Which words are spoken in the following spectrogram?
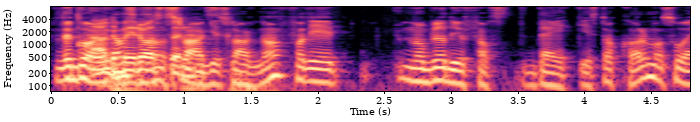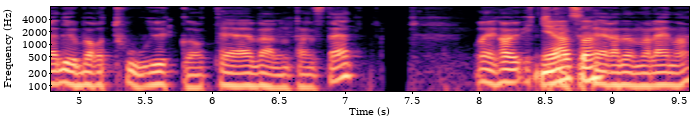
Det går Ja, jo det blir ganske sånn slag i slag nå, fordi nå blir det jo først date i Stockholm, og så er det jo bare to uker til Valentine's Day. Og jeg har jo ikke Ja, tenkt å feire den alene.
